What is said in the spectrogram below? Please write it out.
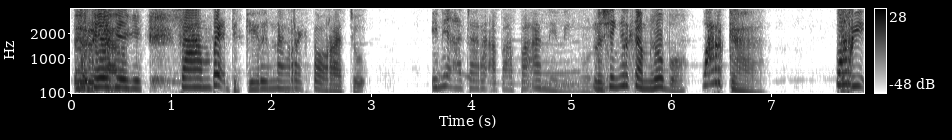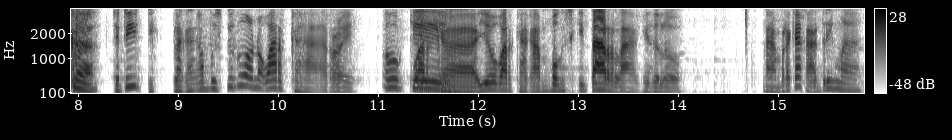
Direkam. Sampai dikirim nang rektorat, Cuk. Ini acara apa-apaan ini ngono. Lho sing ngerekam sapa? Warga. Jadi, Warga. jadi di belakang kampusku itu ono warga, Roy. Oke. Warga, yo warga kampung sekitar lah gitu loh. Nah, mereka gak terima.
